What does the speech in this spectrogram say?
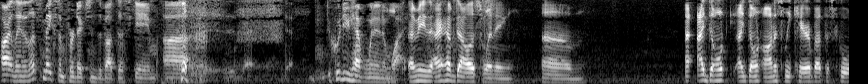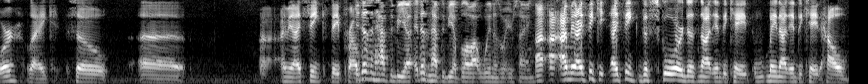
All right, Landon, let's make some predictions about this game. Who do you have winning and why? I mean, I have Dallas winning. Um, I, I don't. I don't honestly care about the score. Like so. Uh, I mean, I think they probably. It doesn't have to be a it doesn't have to be a blowout win, is what you're saying. I, I, I mean, I think. I think the score does not indicate. May not indicate how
